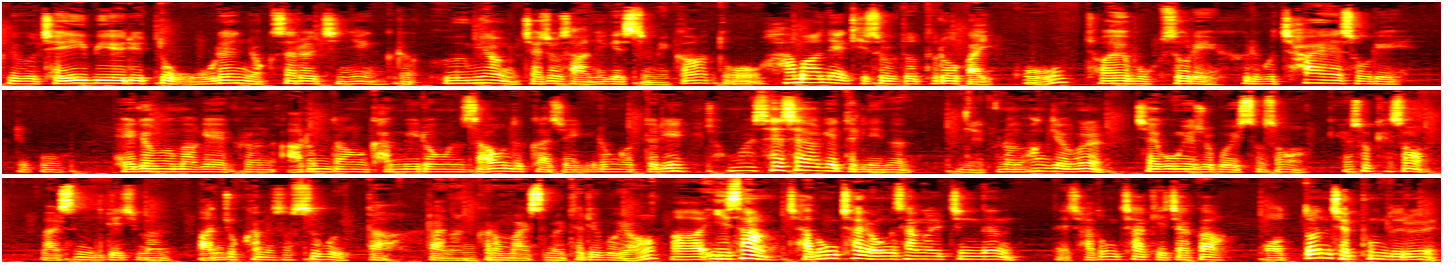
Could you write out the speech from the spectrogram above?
그리고 JBL이 또 오랜 역사를 지닌 그런 음향 제조사 아니겠습니까? 또 하만의 기술도 들어가 있고 저의 목소리 그리고 차의 소리 그리고 배경음악의 그런 아름다운 감미로운 사운드까지 이런 것들이 정말 세세하게 들리는 네, 그런 환경을 제공해주고 있어서 계속해서 말씀드리지만 만족하면서 쓰고 있다라는 그런 말씀을 드리고요. 아, 이상 자동차 영상을 찍는 네, 자동차 기자가 어떤 제품들을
